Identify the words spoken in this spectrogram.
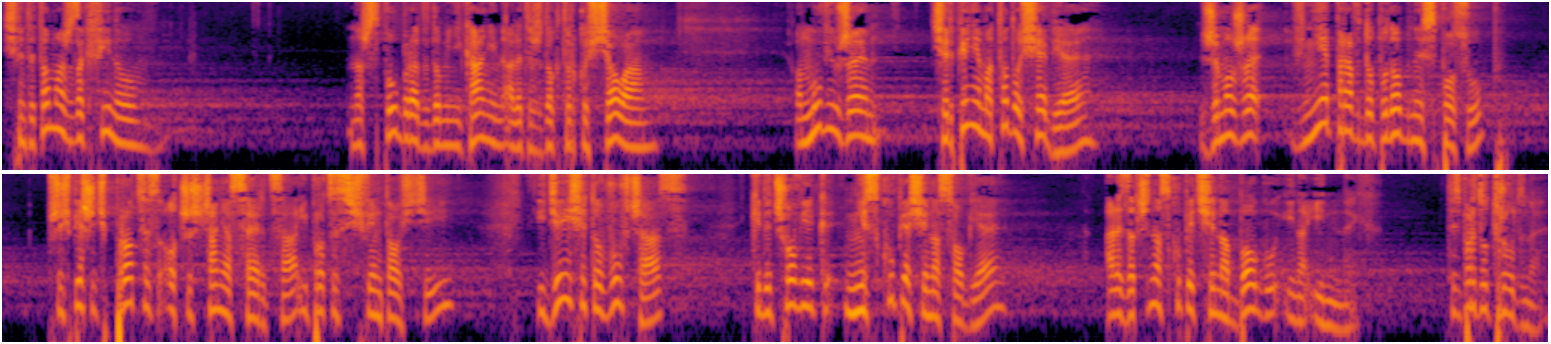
Święty Tomasz Zakwinu, nasz współbrat dominikanin, ale też doktor Kościoła, on mówił, że cierpienie ma to do siebie, że może w nieprawdopodobny sposób przyspieszyć proces oczyszczania serca i proces świętości, i dzieje się to wówczas, kiedy człowiek nie skupia się na sobie, ale zaczyna skupiać się na Bogu i na innych. To jest bardzo trudne,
